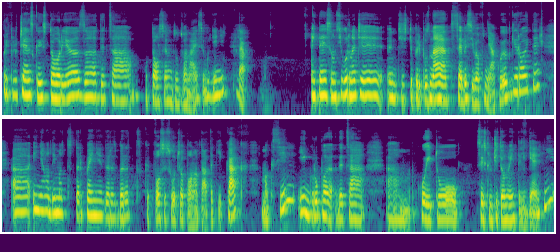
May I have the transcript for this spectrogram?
приключенска история за деца от 8 до 12 години. Да. И те съм сигурна, че, че ще припознаят себе си в някой от героите а, и няма да имат търпение да разберат какво се случва по-нататък и как Максим и група деца, а, които са изключително интелигентни,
